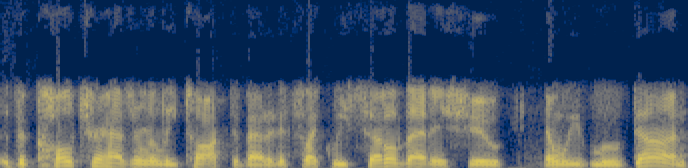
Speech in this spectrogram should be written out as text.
the culture hasn't really talked about it. It's like we settled that issue and we've moved on.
